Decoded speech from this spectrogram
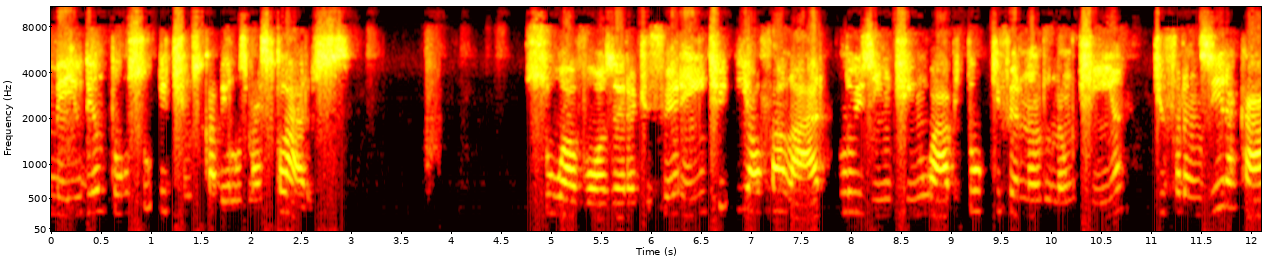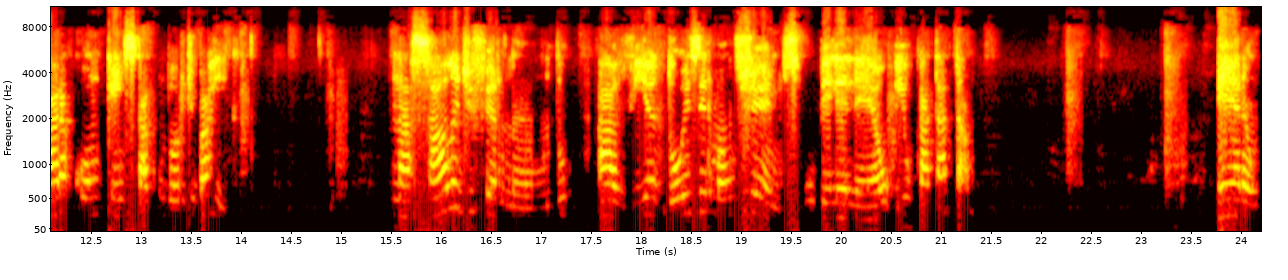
meio dentuço e tinha os cabelos mais claros. Sua voz era diferente e, ao falar, Luizinho tinha o hábito que Fernando não tinha de franzir a cara como quem está com dor de barriga. Na sala de Fernando havia dois irmãos gêmeos, o Beleléu e o Catatá. Eram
